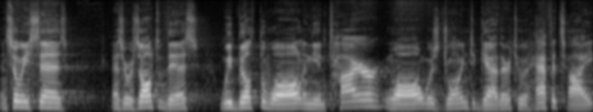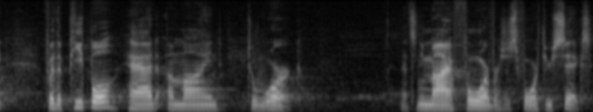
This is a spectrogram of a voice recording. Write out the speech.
And so he says, as a result of this, we built the wall, and the entire wall was joined together to half its height, for the people had a mind to work. That's Nehemiah 4, verses 4 through 6.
